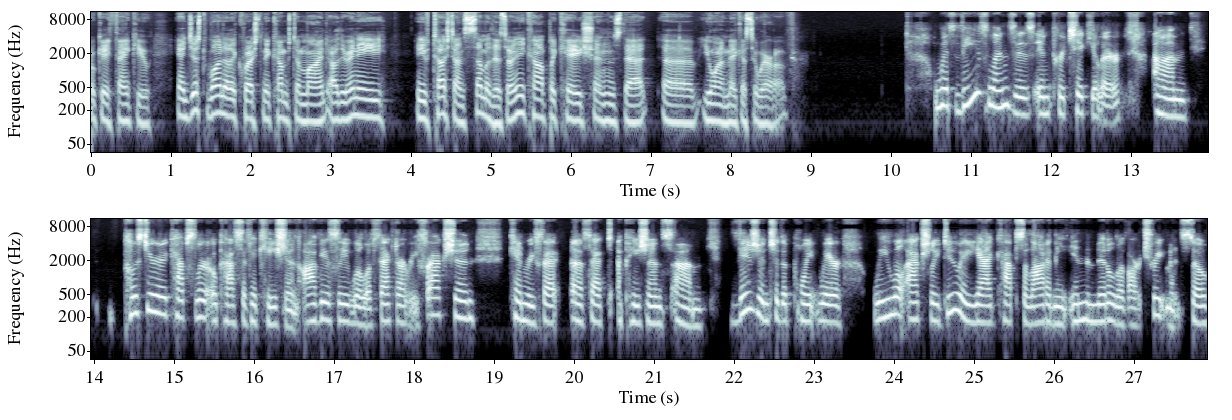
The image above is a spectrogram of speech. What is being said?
Okay, thank you. And just one other question that comes to mind Are there any, you've touched on some of this, are there any complications that uh, you want to make us aware of? With these lenses in particular, um, posterior capsular opacification obviously will affect our refraction, can affect a patient's um, vision to the point where we will actually do a YAG capsulotomy in the middle of our treatment. So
